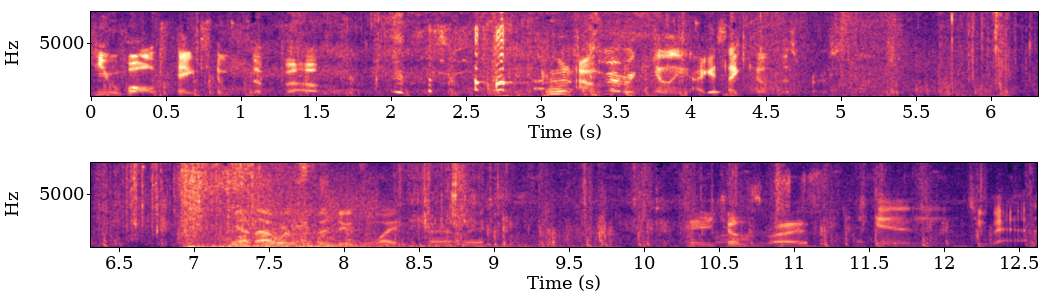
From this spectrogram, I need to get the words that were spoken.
you wall banged him with the bow. I remember killing. I guess I killed this person. Yeah, that was the dude's wife, apparently. Yeah, he killed his wife. Fucking too bad.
